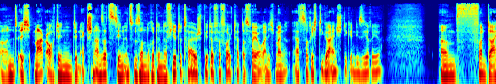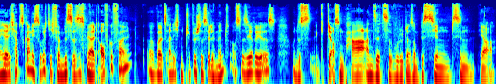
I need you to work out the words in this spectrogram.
Und ich mag auch den, den Action-Ansatz, den insbesondere dann der vierte Teil später verfolgt hat. Das war ja auch eigentlich mein erster richtiger Einstieg in die Serie. Ähm, von daher, ich habe es gar nicht so richtig vermisst. Es ist mir halt aufgefallen, äh, weil es eigentlich ein typisches Element aus der Serie ist. Und es gibt ja auch so ein paar Ansätze, wo du da so ein bisschen, bisschen, ja,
